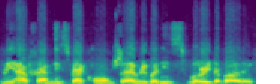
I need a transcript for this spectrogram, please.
we have families back home, so everybody's worried about it.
